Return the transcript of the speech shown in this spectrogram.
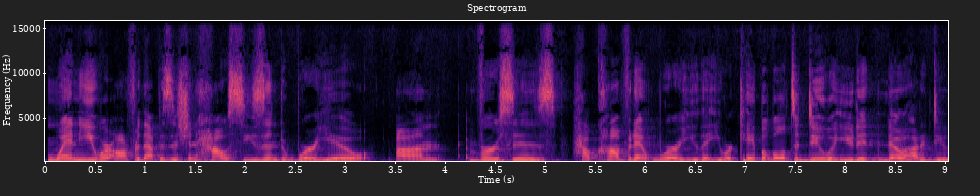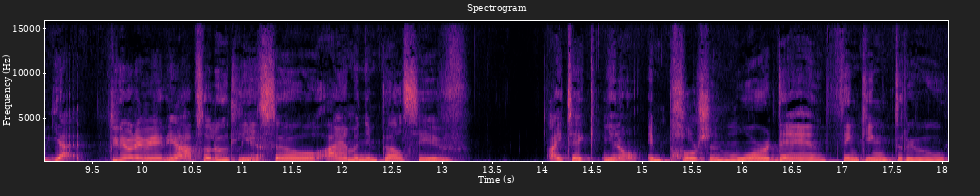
when you were offered that position, how seasoned were you um, versus how confident were you that you were capable to do what you didn't know how to do yet? Do you know what I mean? Yeah. Absolutely. So I am an impulsive. I take, you know, impulsion more than thinking through.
